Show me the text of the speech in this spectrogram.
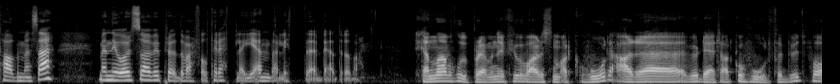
ta det med seg. Men i år så har vi prøvd å hvert fall tilrettelegge enda litt bedre, da. En av hovedproblemene i fjor var liksom alkohol. Er det vurdert alkoholforbud på,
